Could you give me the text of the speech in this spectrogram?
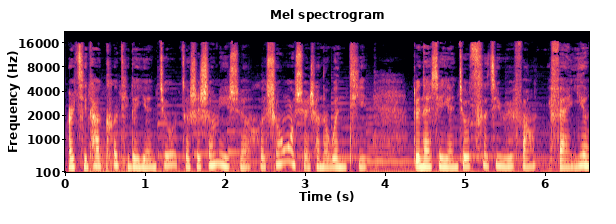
而其他课题的研究则是生理学和生物学上的问题。对那些研究刺激与反反应、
